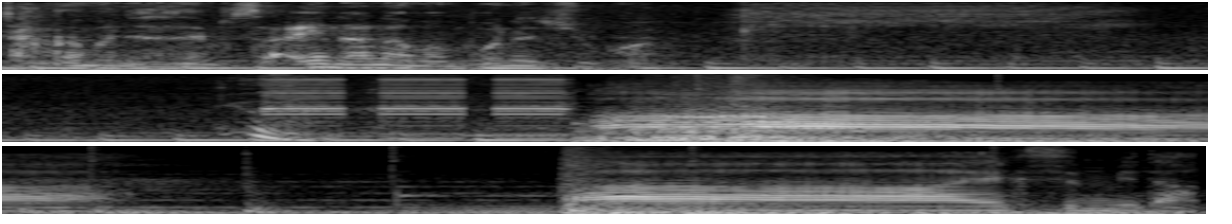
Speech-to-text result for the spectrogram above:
잠깐만요, 선생님 사인 하나만 보내주고. 아, 아, X입니다.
